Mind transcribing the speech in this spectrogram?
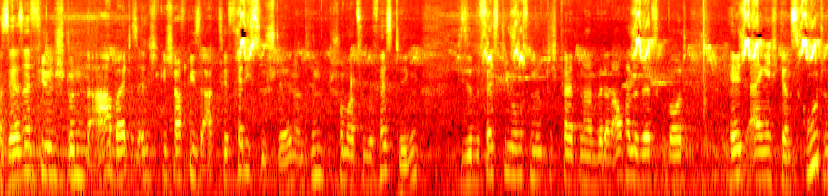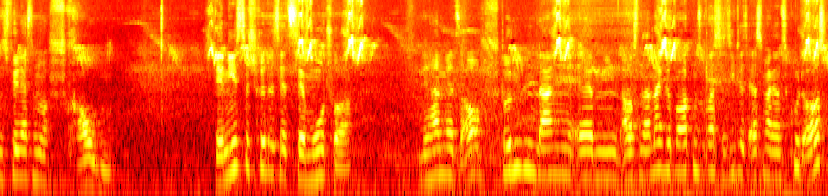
Nach sehr, sehr vielen Stunden Arbeit es endlich geschafft, diese Achse fertigzustellen und hinten schon mal zu befestigen. Diese Befestigungsmöglichkeiten haben wir dann auch alle selbst gebaut. Hält eigentlich ganz gut, uns fehlen erst nur noch Schrauben. Der nächste Schritt ist jetzt der Motor. Den haben wir jetzt auch stundenlang ähm, auseinandergebaut und sowas. Der sieht jetzt erstmal ganz gut aus.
